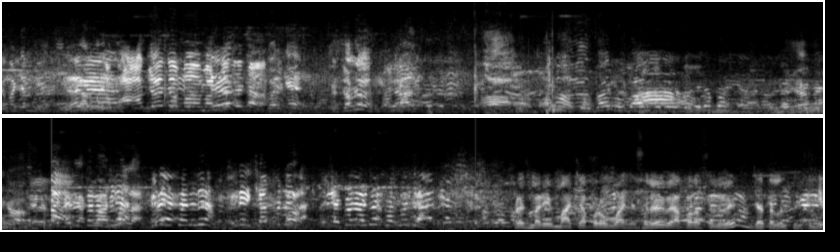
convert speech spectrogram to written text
ఏమంటే ప్లస్ మరి మాచాపురం వాసస్సులు వ్యాపారస్తులు జతలు తీసుకుని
